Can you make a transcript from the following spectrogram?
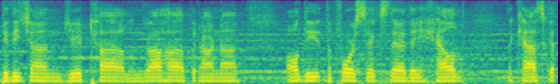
Bidhi Chand, Jetha, Langaha, Pirana, all the, the four Sikhs there, they held the casket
